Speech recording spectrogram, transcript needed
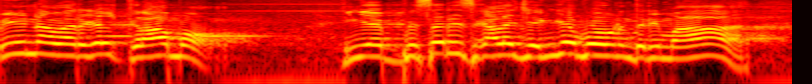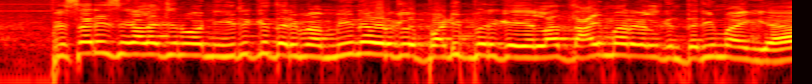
மீனவர்கள் கிராமம். இங்கே ஃபிஷரிஸ் காலேஜ் எங்கே போகணும் தெரியுமா? ஃபிஷரிஸ் காலேஜ்னு ஒன்று இருக்குது தெரியுமா? மீனவர்களுக்கு படிப்பு இருக்குது எல்லா தாய்மார்களுக்கும் தெரியுமா இங்கே?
